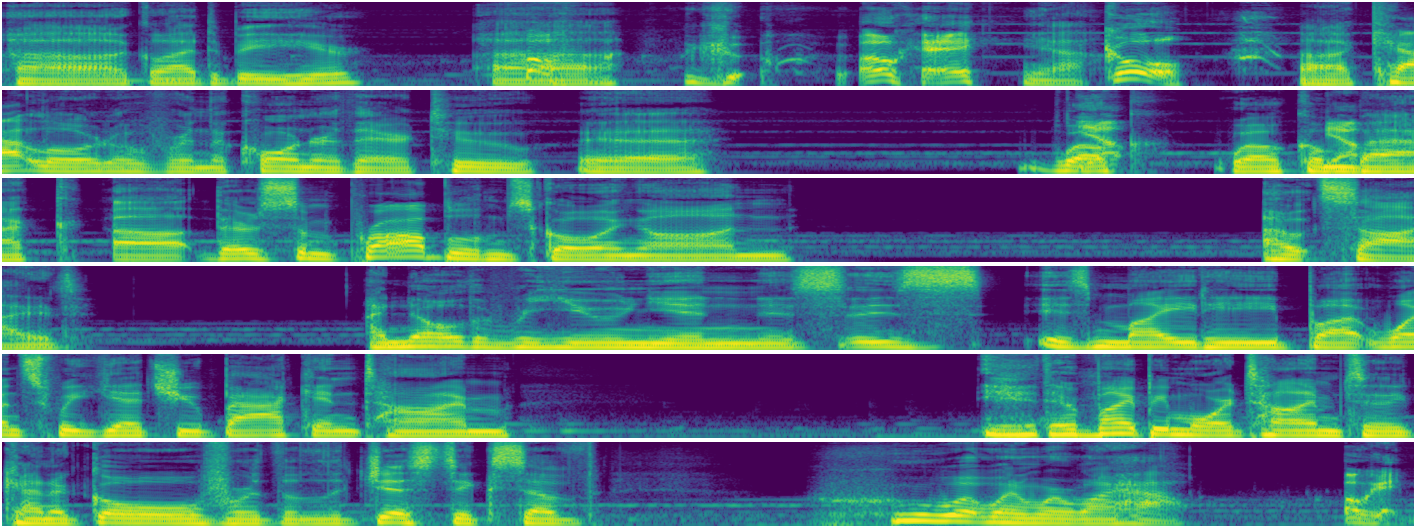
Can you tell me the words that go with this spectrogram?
Uh, glad to be here. Uh, okay, yeah. cool. Uh, Cat Lord over in the corner there too. Uh, wel- Yep. welcome Yep. back. Uh, there's some problems going on. outside. I know the reunion is is is mighty, but once we get you back in time, there might be more time to kind of go over the logistics of who, what, when, where, why, how. Okay,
